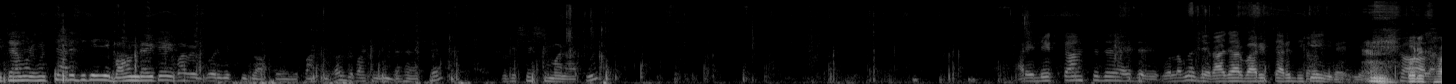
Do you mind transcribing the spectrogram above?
এটা আমার এখন চারিদিকে এই বাউন্ডারিটা এভাবে পরিবেষ্টিত আছে এই যে ওই যে পাঁচিল দেখা যাচ্ছে এটা শেষ সীমানা আছে আর এই লেকটা হচ্ছে যে এই যে বললাম না যে রাজার বাড়ির চারিদিকেই পরীক্ষা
